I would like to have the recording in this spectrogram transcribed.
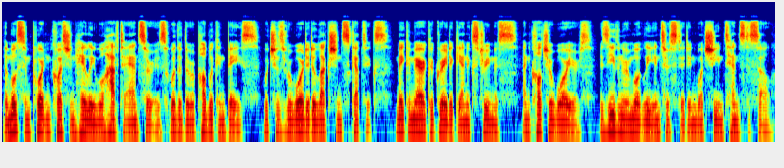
The most important question Haley will have to answer is whether the Republican base, which has rewarded election skeptics, make America great again extremists, and culture warriors, is even remotely interested in what she intends to sell.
